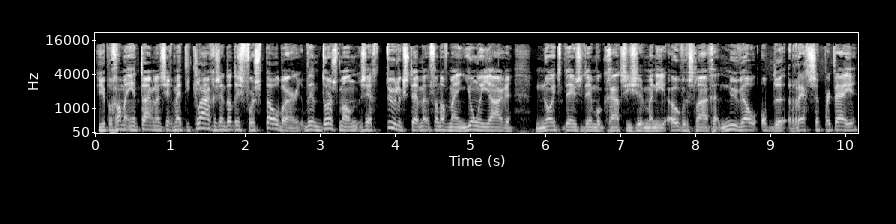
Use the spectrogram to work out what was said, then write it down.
je programma in je timeline zich met die klagers en dat is voorspelbaar. Wim Dorsman zegt tuurlijk stemmen. Vanaf mijn jonge jaren nooit deze democratische manier overgeslagen. Nu wel op de rechtse partijen.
